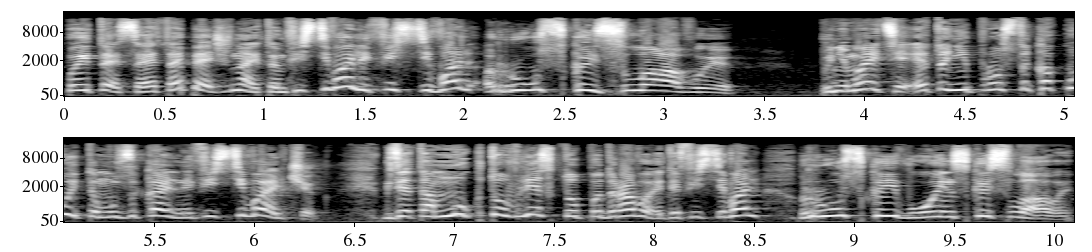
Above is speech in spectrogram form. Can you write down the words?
поэтесса. Это опять же на этом фестивале фестиваль русской славы. Понимаете, это не просто какой-то музыкальный фестивальчик, где там, ну, кто в лес, кто по. Это фестиваль русской воинской славы.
